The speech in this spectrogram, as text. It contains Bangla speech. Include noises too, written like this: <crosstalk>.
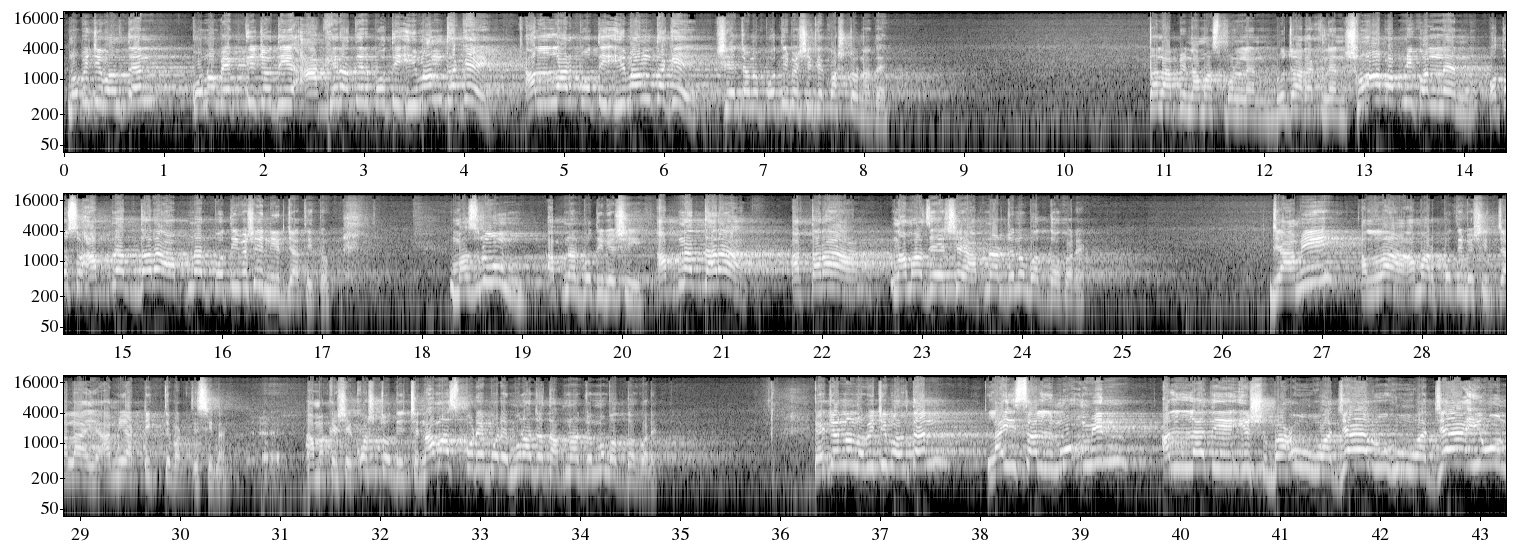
নবীজি বলতেন, কোনো ব্যক্তি যদি আখেরাতের প্রতি ইমান থাকে, আল্লাহর প্রতি ইমান থাকে, সে যেন প্রতিবেশীকে কষ্ট না দেয়। তাহলে আপনি নামাজ পড়লেন, রোজা রাখলেন, সব আপনি করলেন, অথচ আপনার দ্বারা আপনার প্রতিবেশী নির্যাতিত। মাজলুম আপনার প্রতিবেশী, আপনার দ্বারা, আর তারা নামাজে এসে আপনার জন্য বদ্ধ করে। যে আমি, আল্লাহ আমার প্রতিবেশীর জ্বালায় আমি আর টিকতে পারতেছি না। আমাকে সে কষ্ট দিচ্ছে, নামাজ পড়ে পড়ে মুনাজাত আপনার জন্য বদ্ধ করে। এই জন্য নবীজি বলতেন, লাইসাল মুমিন আল্লাদি ইসবাউ ওয়া জারুহু ওয়া জাইউন।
